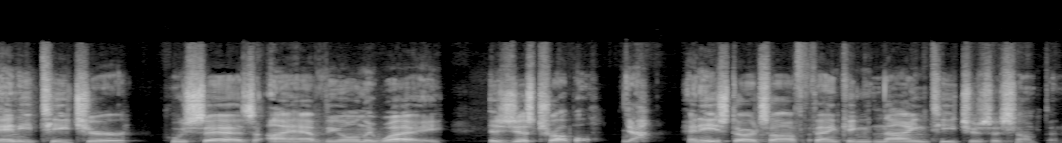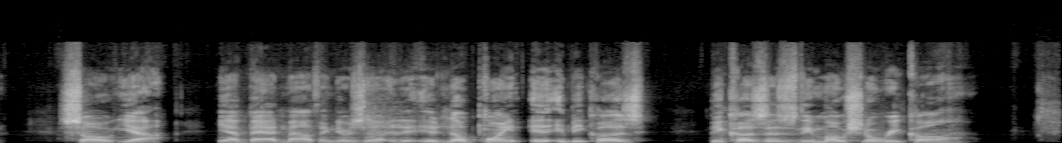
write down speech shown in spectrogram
any teacher who says I have the only way is just trouble. Yeah. And he starts off thanking nine teachers or something. So yeah, yeah, bad mouthing. There's no there's no point it, it- because because there's the emotional recall.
